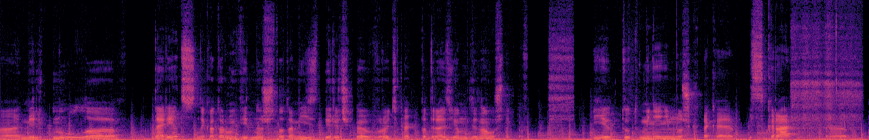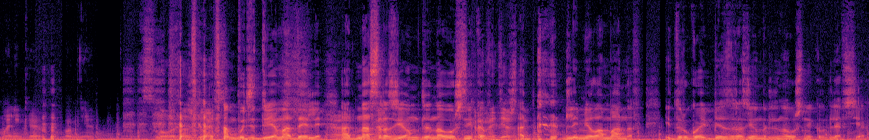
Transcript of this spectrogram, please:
э, мелькнул э, торец, на котором видно, что там есть дырочка, вроде как под разъем для наушников. И тут у меня немножко такая искра э, маленькая во мне снова зажглась. Там будет две модели. А, Одна с разъемом для наушников для меломанов, и другой без разъема для наушников для всех.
